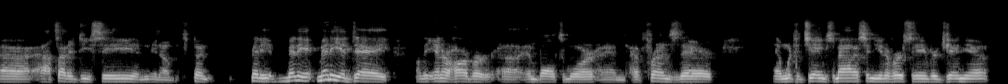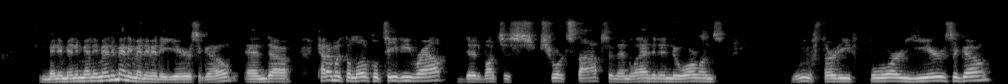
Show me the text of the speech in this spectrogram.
uh, outside of DC, and you know spent many many many a day on the Inner Harbor uh, in Baltimore, and have friends there and went to James Madison University in Virginia many, many, many, many, many, many, many years ago. And uh, kind of went the local TV route, did a bunch of short stops, and then landed in New Orleans ooh, 34 years ago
